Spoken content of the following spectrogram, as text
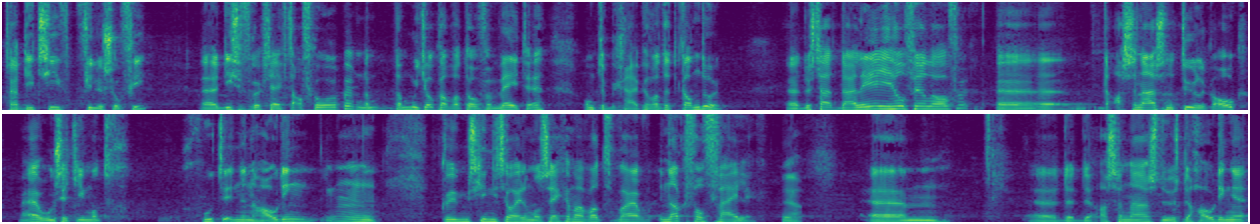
traditie, filosofie, eh, die zijn vrucht heeft afgeworpen. Dan, dan moet je ook wel wat over weten om te begrijpen wat het kan doen. Eh, dus daar, daar leer je heel veel over. Eh, de asana's natuurlijk ook. Hè, hoe zet je iemand goed in een houding? Hmm, kun je misschien niet zo helemaal zeggen, maar wat, waar, in elk geval veilig. Ja. Ehm, eh, de, de asana's dus, de houdingen.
